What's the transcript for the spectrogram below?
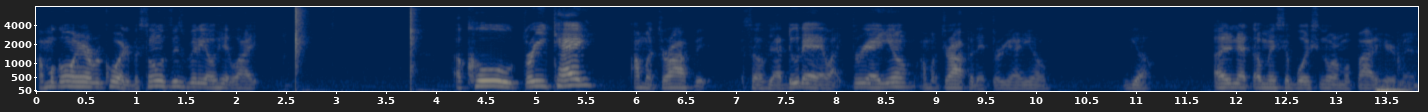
I'm gonna go in here and record it. But as soon as this video hit like a cool 3K, I'm gonna drop it. So if y'all do that at like 3 a.m., I'm gonna drop it at 3 a.m. Yo. Other than that, though, man, it's your boy Snor. I'm up out of here, man.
